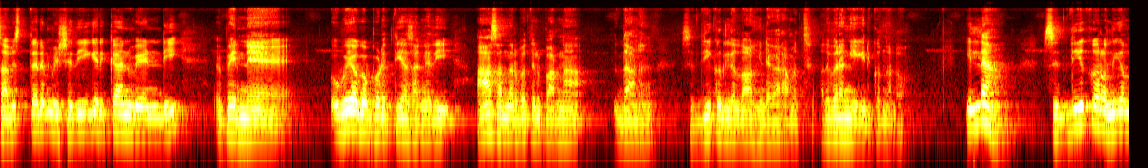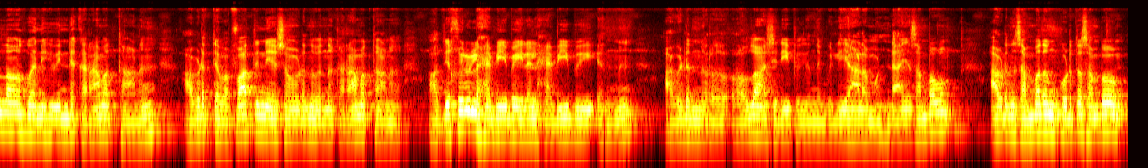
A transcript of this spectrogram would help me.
സവിസ്തരം വിശദീകരിക്കാൻ വേണ്ടി പിന്നെ ഉപയോഗപ്പെടുത്തിയ സംഗതി ആ സന്ദർഭത്തിൽ പറഞ്ഞ ഇതാണ്. സിദ്ദീഖ് അലി അള്ളാഹുവിന്റെ കറാമത്ത് അത് ഇവർ അംഗീകരിക്കുന്നുണ്ടോ? ഇല്ല. സിദ്ദീഖ് അലി അള്ളാഹു അനുഹുവിന്റെ കറാമത്താണ് അവിടുത്തെ വഫാത്തിന് ശേഷം അവിടെ നിന്ന് വന്ന കറാമത്താണ് അദിഖുലുൽ ഹബീബ് ഇലൽ ഹബീബ് എന്ന് അവിടുന്ന് റൗല ഷരീഫിൽ നിന്ന് വിളിയാളം ഉണ്ടായ സംഭവം. അവിടുന്ന് സമ്മതം കൊടുത്ത സംഭവം.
